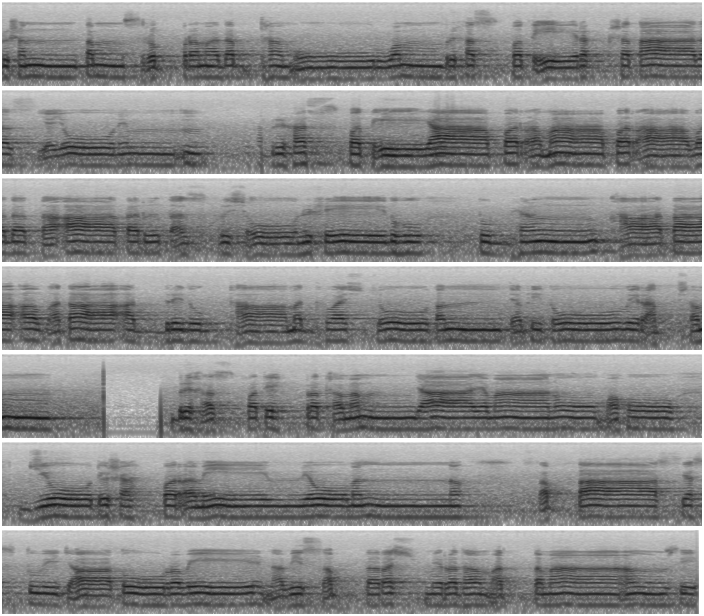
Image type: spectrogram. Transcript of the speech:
पृषन्तं सृप्रमदब्धमूर्वं बृहस्पते रक्षतादस्य योनिम्। बृहस्पतेया परमा परावदत आतरुतस्पृशो निषेधुः। तुभ्यं खाता अवता अद्रिदुग्धा मध्वश्चोतन्त्यभितो विरप्सम् बृहस्पतिः प्रथमं जायमानो महो ज्योतिषः परमे व्योमन् सप्तास्यस्तु विजातो रवे न विसप्तरश्मिरथमत्तमांसि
